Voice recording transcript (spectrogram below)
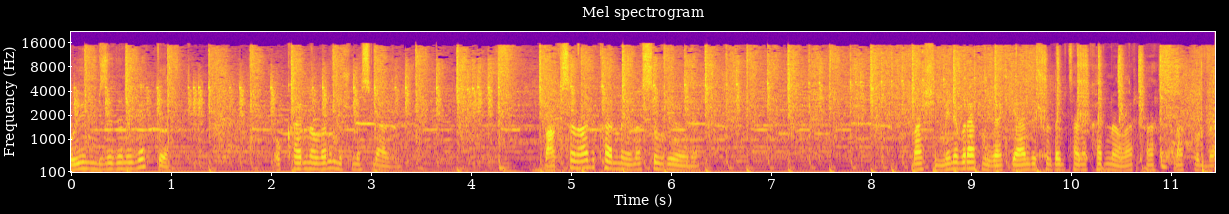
oyun bize dönecek de o karinaların düşmesi lazım. Baksana abi karnaya nasıl vuruyor öyle. Bak şimdi beni bırakmayacak. Geldi şurada bir tane karina var. Hah bak burada.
